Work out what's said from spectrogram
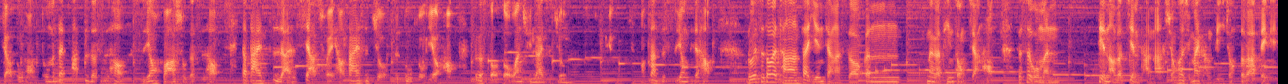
角度哈，我们在打字的时候，使用滑鼠的时候，要大概自然下垂哈，大概是九十度左右哈，这个手肘弯曲大概是九十度左右，哦，这样子使用比较好。罗医师都会常常在演讲的时候跟那个听众讲哈，就是我们电脑的键盘啊，熊二喜麦克笔这种都要定诶，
